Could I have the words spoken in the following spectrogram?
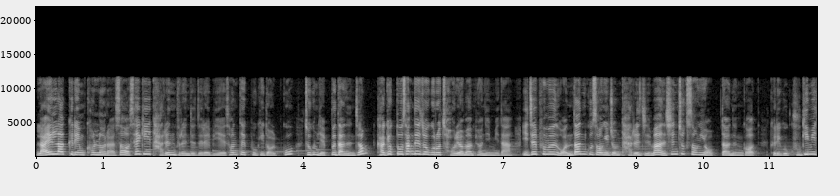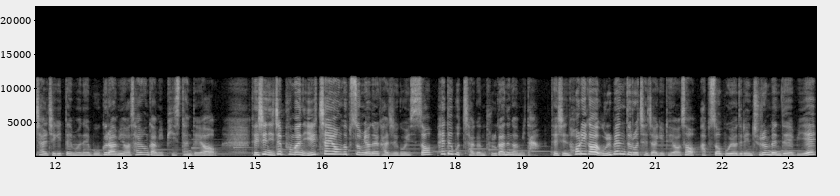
라일락 크림 컬러라서 색이 다른 브랜드들에 비해 선택폭이 넓고 조금 예쁘다는 점? 가격도 상대적으로 저렴한 편입니다. 이 제품은 원단 구성이 좀 다르지만 신축성이 없다는 것, 그리고 구김이 잘 지기 때문에 모그라미와 사용감이 비슷한데요. 대신 이 제품은 일체형 흡수면을 가지고 있어 패드 부착은 불가능합니다. 대신 허리가 울밴드로 제작이 되어서 앞서 보여드린 주름밴드에 비해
